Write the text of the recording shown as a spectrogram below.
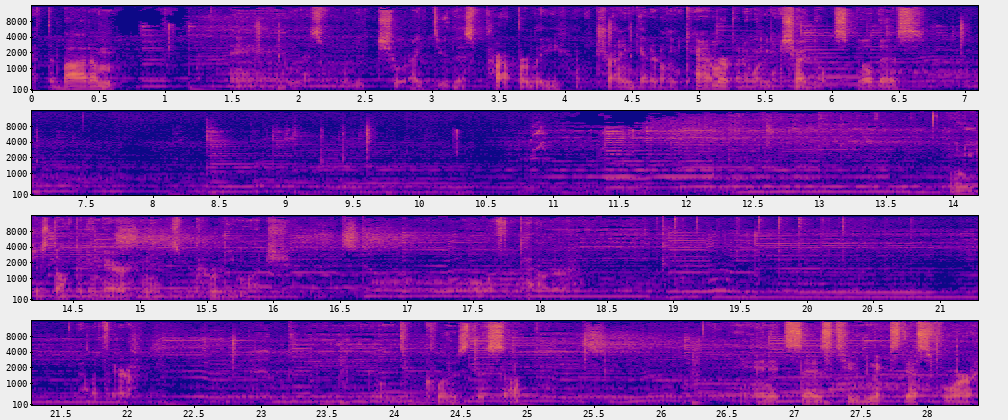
at the bottom. Sure I do this properly. I'm try and get it on camera, but I want to make sure I don't spill this. And you just dump it in there, and that's pretty much all of the powder out of there. To close this up. And it says to mix this for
